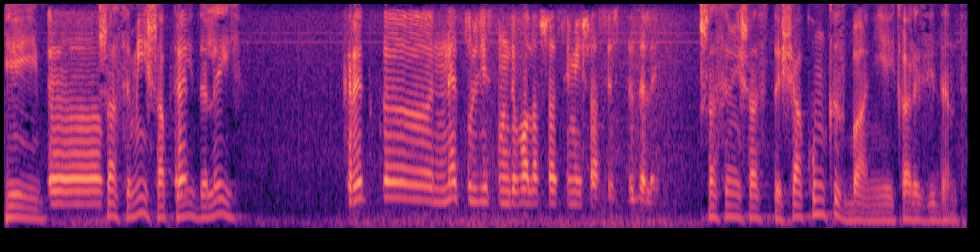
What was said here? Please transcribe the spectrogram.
Ei uh, 6.000, 7.000 de lei? Cred că netul este undeva la 6.600 de lei. 6.600. Și acum câți bani ei ca rezident?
